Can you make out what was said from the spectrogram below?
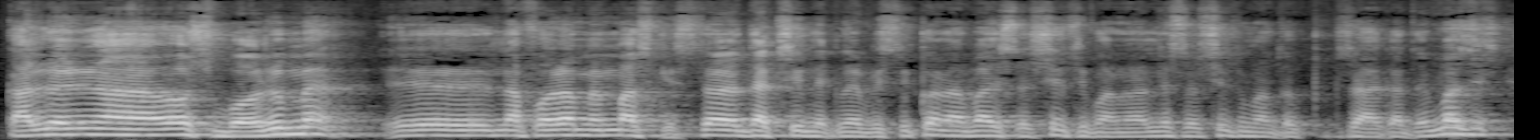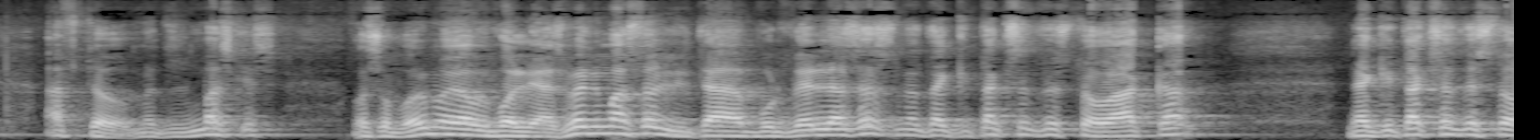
καλό είναι να, όσο μπορούμε ε, να φοράμε μάσκες. Τώρα εντάξει είναι εκνευριστικό να βάζεις το σύνθημα, να λες το σύνθημα, να το ξανακατεβάζεις. Αυτό με τις μάσκες όσο μπορούμε. Εμβολιασμένοι είμαστε όλοι. Τα μπουρδέλα σας να τα κοιτάξετε στο ΆΚΑ, να κοιτάξετε στο...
